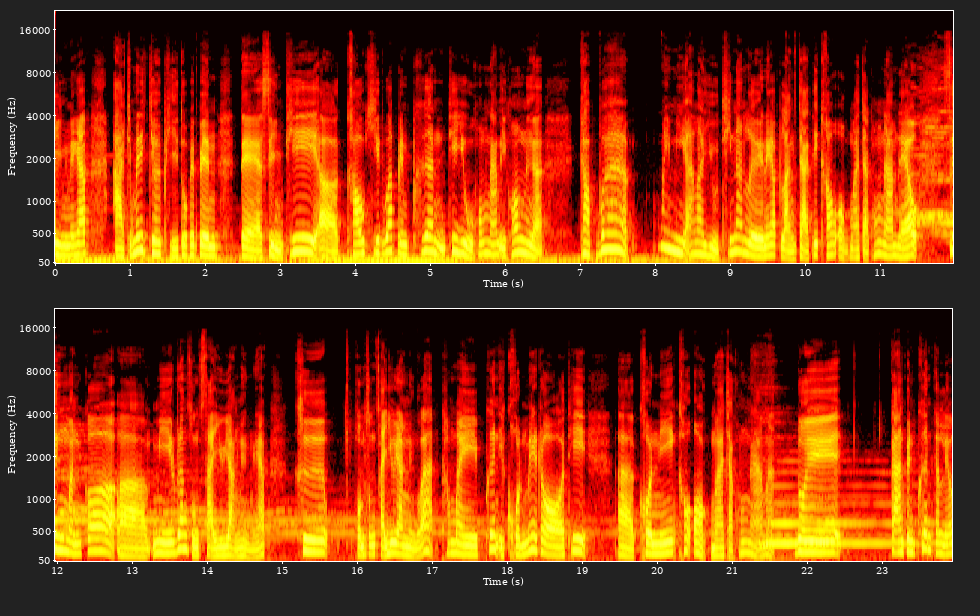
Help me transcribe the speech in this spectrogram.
ริง ๆ นะครับ อาจจะไม่ได้เจอผีตัวเป็นๆแต่สิ่งที่เเขาคิดว่าเป็นเพื่อนที่อยู่ห้องน้ำอีกห้องหนึ่งอะกลับว่า ไม่มีอะไรอยู่ที่นั่นเลยนะครับหลังจากที่เขาออกมาจากห้องน้ำแล้ว ซึ่งมันก็มีเรื่องสงสัยอยู่อย่างหนึ่งนะครับคือผมสงสัยอยู่อย่างหนึ่งว่าทำไมเพื่อนอีกคนไม่รอที่คนนี้เขาออกมาจากห้องน้ำอะโดยการเป็นเพื่อนกันแล้ว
